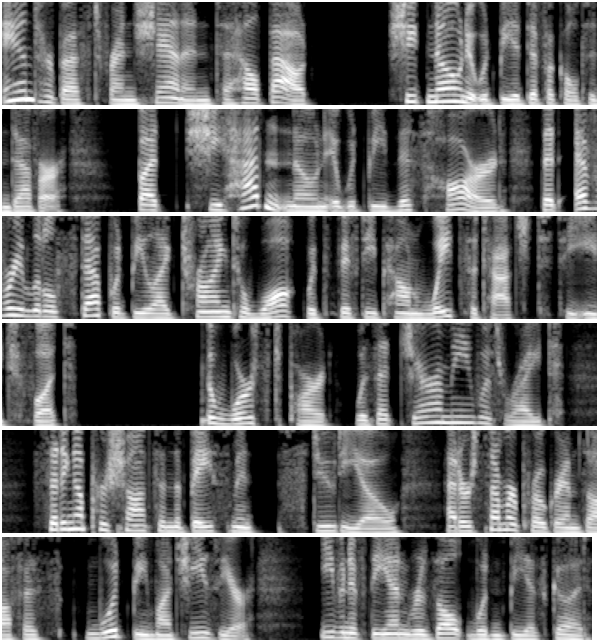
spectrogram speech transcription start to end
and her best friend Shannon to help out, She'd known it would be a difficult endeavor, but she hadn't known it would be this hard, that every little step would be like trying to walk with 50 pound weights attached to each foot. The worst part was that Jeremy was right. Setting up her shots in the basement studio at her summer program's office would be much easier, even if the end result wouldn't be as good.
